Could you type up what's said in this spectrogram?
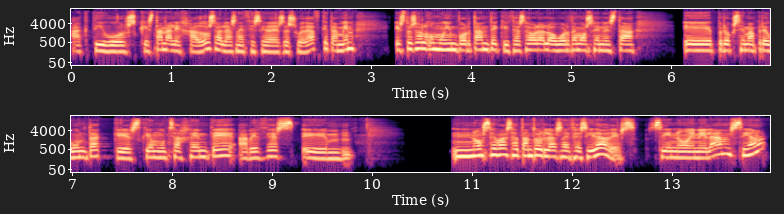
activos que están alejados a las necesidades de su edad, que también esto es algo muy importante, quizás ahora lo abordemos en esta eh, próxima pregunta, que es que mucha gente a veces em, no se basa tanto en las necesidades, sino en el ansia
